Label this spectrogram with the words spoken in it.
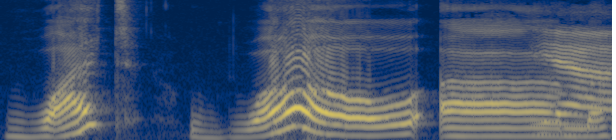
"What? Whoa." Um yeah.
